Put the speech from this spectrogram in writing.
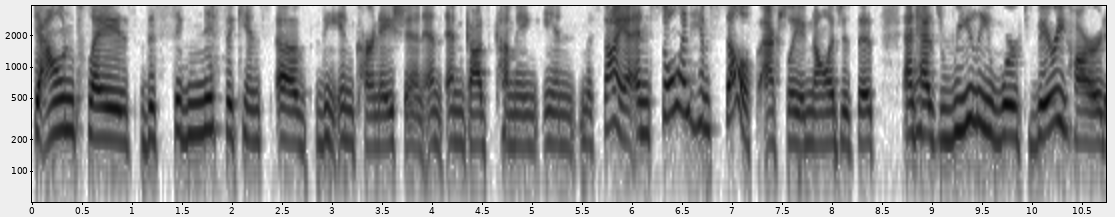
downplays the significance of the incarnation and and God's coming in Messiah. And Soulen himself actually acknowledges this and has really worked very hard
